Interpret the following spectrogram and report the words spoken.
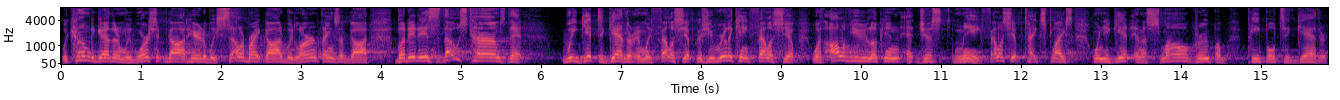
We come together and we worship God here, we celebrate God, we learn things of God, but it is those times that we get together and we fellowship because you really can't fellowship with all of you looking at just me. Fellowship takes place when you get in a small group of people together.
